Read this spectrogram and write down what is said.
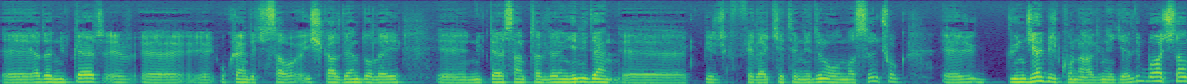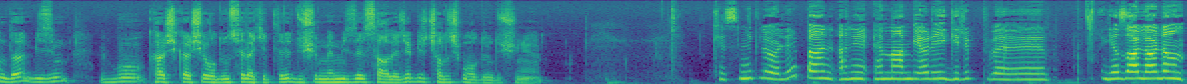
e, ya da nükleer e, e, Ukrayna'daki işgalden dolayı e, nükleer santrallerin yeniden e, bir felakete neden olması çok e, güncel bir konu haline geldi. Bu açıdan da bizim bu karşı karşıya olduğumuz felaketleri düşünmemizi sağlayacak bir çalışma olduğunu düşünüyorum. Kesinlikle öyle. Ben hani hemen bir araya girip e, yazarlardan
